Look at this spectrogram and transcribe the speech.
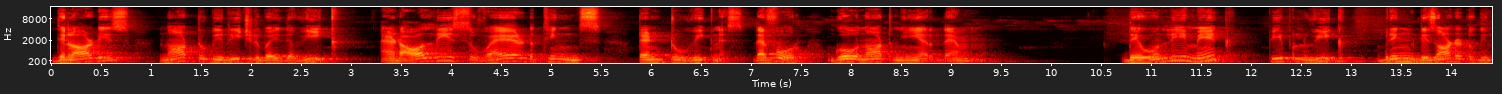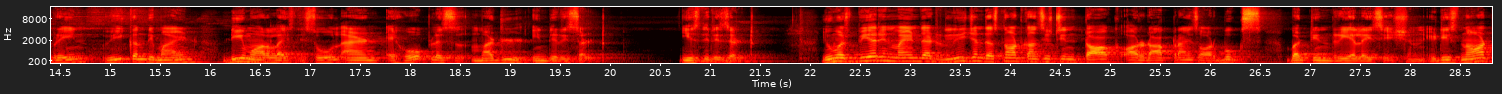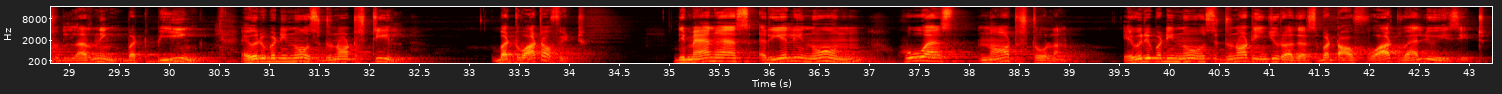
The Lord is not to be reached by the weak, and all these weird things tend to weakness. Therefore, go not near them. They only make people weak, bring disorder to the brain, weaken the mind, demoralize the soul, and a hopeless muddle in the result is the result. You must bear in mind that religion does not consist in talk or doctrines or books, but in realization. It is not learning, but being. Everybody knows, do not steal. But what of it? The man has really known who has not stolen. Everybody knows, do not injure others, but of what value is it?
